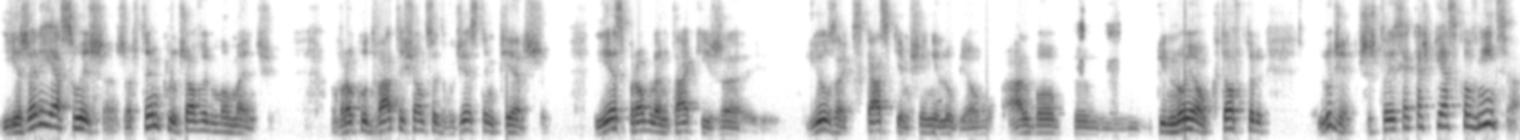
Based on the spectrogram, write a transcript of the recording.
Jeżeli ja słyszę, że w tym kluczowym momencie, w roku 2021, jest problem taki, że Józek z Kaskiem się nie lubią, albo pilnują kto w który. Ludzie, przecież to jest jakaś piaskownica.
